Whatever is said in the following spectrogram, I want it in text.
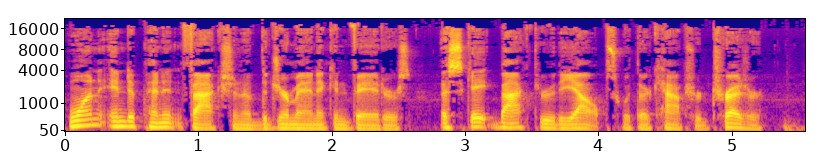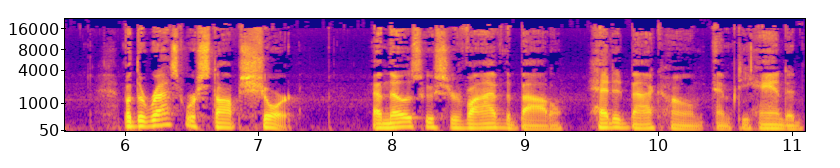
One independent faction of the Germanic invaders escaped back through the Alps with their captured treasure, but the rest were stopped short, and those who survived the battle headed back home empty-handed.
